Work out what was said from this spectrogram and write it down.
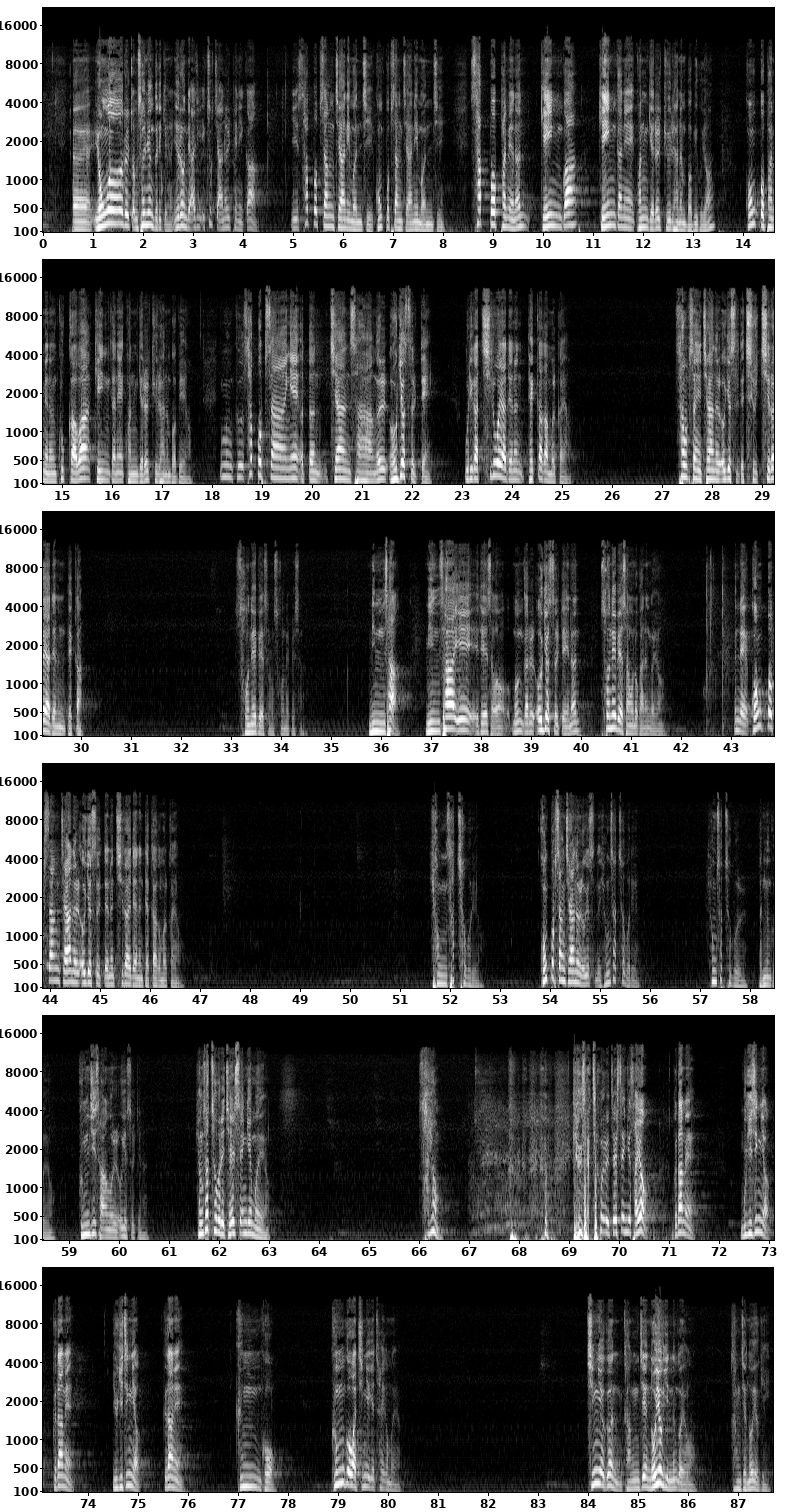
에, 용어를 좀 설명드릴게요. 여러분들 아직 익숙지 않을 테니까 이 사법상 제한이 뭔지, 공법상 제한이 뭔지. 사법 하면은 개인과 개인 간의 관계를 규율하는 법이고요. 공법 하면은 국가와 개인 간의 관계를 규율하는 법이에요. 그러면 그 사법상의 어떤 제한 사항을 어겼을 때 우리가 치러야 되는 대가가 뭘까요? 사법상의 제한을 어겼을 때 치러야 되는 대가. 손해배상, 손해배상. 민사, 민사에 대해서 뭔가를 어겼을 때에는 손해배상으로 가는 거예요. 근데 공법상 제한을 어겼을 때는 치러야 되는 대가가 뭘까요? 형사처벌이요. 공법상 제한을 어겼을 때 형사처벌이에요. 형사처벌 받는 거예요. 금지사항을 어겼을 때는. 형사처벌이 제일 센 게 뭐예요? 사형. 형사처벌이 제일 센 게 사형. 그 다음에 무기징역. 그 다음에 유기징역. 그 다음에 금고. 금고와 징역의 차이가 뭐예요? 징역은 강제 노역이 있는 거예요. 강제 노역이.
